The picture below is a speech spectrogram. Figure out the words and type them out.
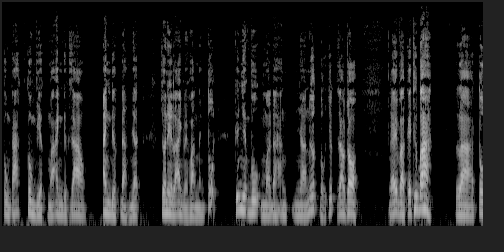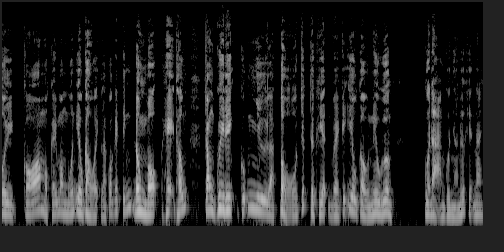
công tác, công việc mà anh được giao, anh được đảm nhận. Cho nên là anh phải hoàn thành tốt cái nhiệm vụ mà đảng, nhà nước tổ chức giao cho. Đấy, và cái thứ ba là tôi có một cái mong muốn yêu cầu ấy, là có cái tính đồng bộ, hệ thống trong quy định cũng như là tổ chức thực hiện về cái yêu cầu nêu gương của Đảng, của nhà nước hiện nay.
